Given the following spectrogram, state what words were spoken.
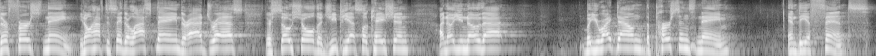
their first name. You don't have to say their last name, their address, their social, their GPS location. I know you know that. But you write down the person's name and the offense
